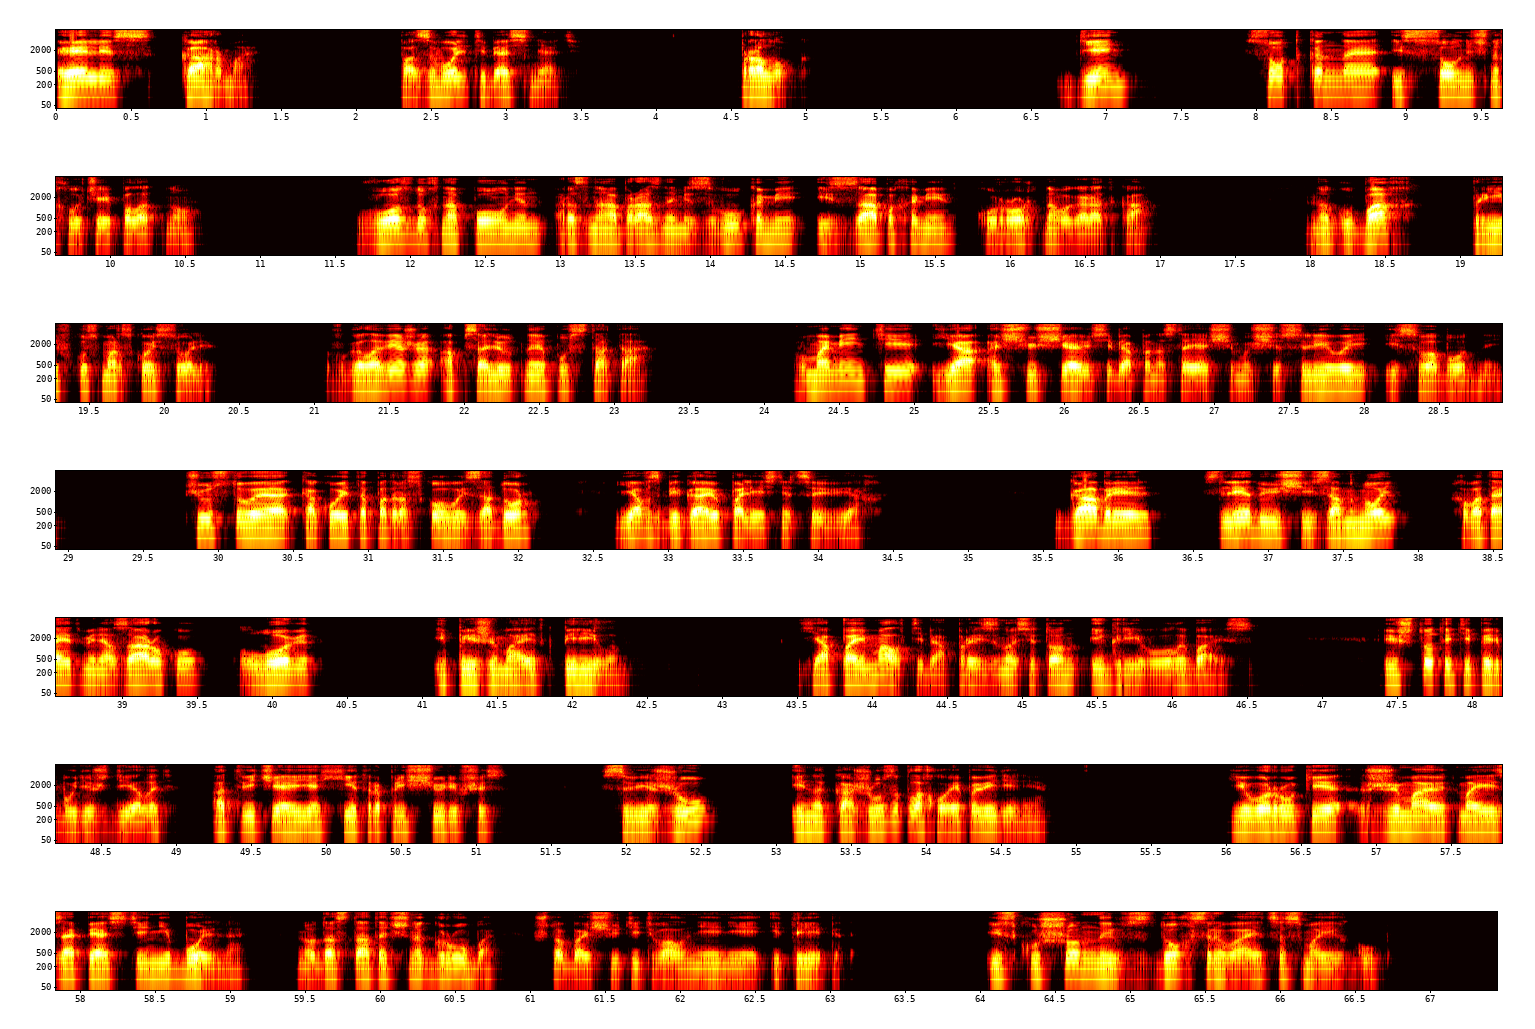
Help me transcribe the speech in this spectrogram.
Элис Карма. Позволь тебя снять. Пролог. День – сотканное из солнечных лучей полотно. Воздух наполнен разнообразными звуками и запахами курортного городка. На губах привкус морской соли. В голове же абсолютная пустота. В моменте я ощущаю себя по-настоящему счастливой и свободной. Чувствуя какой-то подростковый задор, я взбегаю по лестнице вверх. Габриэль, следующий за мной, хватает меня за руку, ловит и прижимает к перилам. «Я поймал тебя», — произносит он, игриво улыбаясь. «И что ты теперь будешь делать?» — отвечаю я, хитро прищурившись. «Свяжу и накажу за плохое поведение». Его руки сжимают мои запястья не больно, но достаточно грубо, чтобы ощутить волнение и трепет. Искушенный вздох срывается с моих губ.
